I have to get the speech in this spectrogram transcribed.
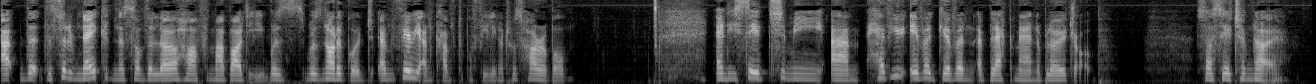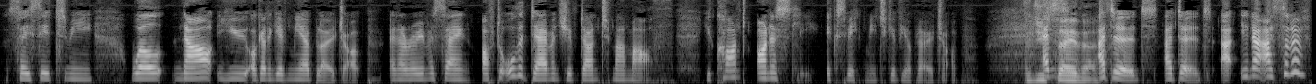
uh, the the sort of nakedness of the lower half of my body was was not a good, a very uncomfortable feeling. It was horrible. And he said to me, um, "Have you ever given a black man a blowjob?" So I said to him, "No." So he said to me, Well, now you are going to give me a blowjob. And I remember saying, After all the damage you've done to my mouth, you can't honestly expect me to give you a blowjob. Did you And say that? I did. I did. I, you know, I sort of,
